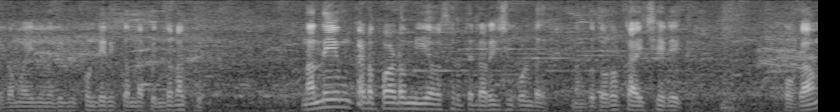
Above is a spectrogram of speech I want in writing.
അകമഴിഞ്ഞ് നൽകിക്കൊണ്ടിരിക്കുന്ന പിന്തുണക്ക് നന്ദിയും കടപ്പാടും ഈ അവസരത്തിൽ അറിയിച്ചുകൊണ്ട് നമുക്ക് തുടർക്കാഴ്ചയിലേക്ക് പോകാം.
